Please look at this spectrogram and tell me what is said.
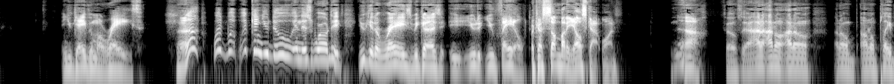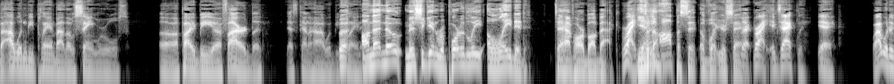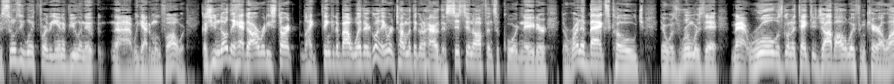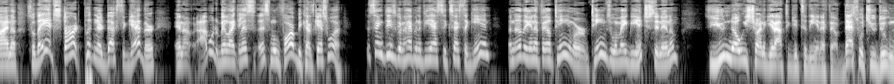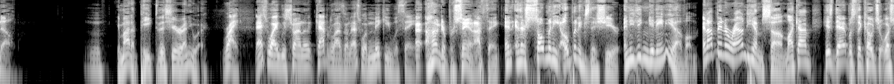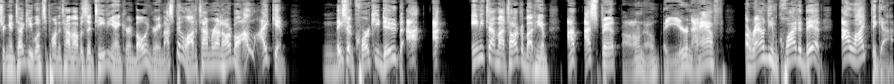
And you gave him a raise. Huh? What what what can you do in this world that you get a raise because you you failed? because somebody else got one. Nah. So, so I, I don't I don't I don't I don't play by I wouldn't be playing by those same rules. Uh, I'll probably be uh, fired, but that's kind of how I would be But playing it. on that note, Michigan reportedly elated to have Harbaugh back. Right. So the opposite of what you're saying. Right, right, exactly. Yeah. Well, I would have as soon as he went for the interview and it, nah, we got to move forward because you know they had to already start like thinking about where they're going. They were talking about they're going to hire the assistant offensive coordinator, the running backs coach. There was rumors that Matt Rhule was going to take the job all the way from Carolina. So they had started putting their ducks together, and I, I would have been like, let's let's move forward because guess what? The same thing's going to happen if he has success again. Another NFL team or teams will may be interested in him. So you know he's trying to get out to get to the NFL. That's what you do know. Mm. He might have peaked this year anyway. Right. That's why he was trying to capitalize on. That's what Mickey was saying. A hundred percent, I think. And and there's so many openings this year, and he didn't get any of them. And I've been around him some. Like I'm, his dad was the coach at Western Kentucky. Once upon a time, I was a TV anchor in Bowling Green. I spent a lot of time around Harbaugh. I like him. Mm-hmm. He's a quirky dude, but I, I, anytime I talk about him, I, I spent I don't know a year and a half around him quite a bit. I like the guy,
